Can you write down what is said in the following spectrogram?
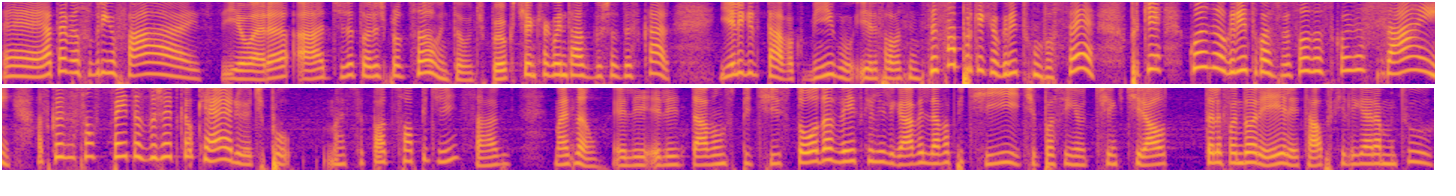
é, até meu sobrinho faz. E eu era a diretora de produção, então, tipo, eu que tinha que aguentar as buchas desse cara. E ele gritava comigo, e ele falava assim, você sabe por que, que eu grito com você? Porque quando eu grito com as pessoas, as coisas saem, as coisas são feitas do jeito que eu quero. E eu, tipo, mas você pode só pedir, sabe? Mas não, ele, ele dava uns pitis, toda vez que ele ligava, ele dava piti, tipo assim, eu tinha que tirar o telefone da orelha e tal, porque ele era muito,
